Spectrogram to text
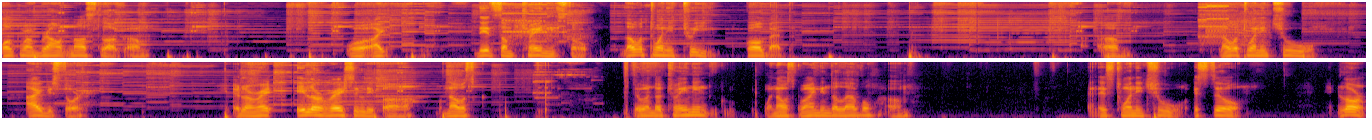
Pokemon Brown Nuzlocke. Um, well, I did some training, so level 23 Golbat. Um, level 22 Ivysaur. Learned recently, uh, when I was doing the training, when I was grinding the level, um, and it's 22. It's still, it learned,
